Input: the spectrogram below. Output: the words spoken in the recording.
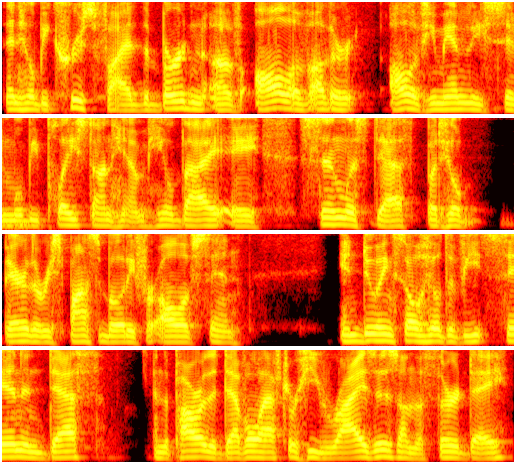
Then he'll be crucified. The burden of all of other all of humanity's sin will be placed on him. He'll die a sinless death, but he'll bear the responsibility for all of sin. In doing so, he'll defeat sin and death and the power of the devil after he rises on the third day.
